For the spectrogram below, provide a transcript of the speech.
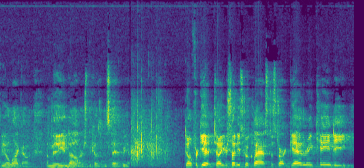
feel like a, a million dollars because of the staff we have. Don't forget, tell your Sunday school class to start gathering candy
